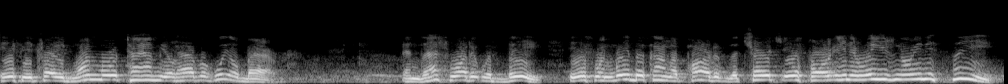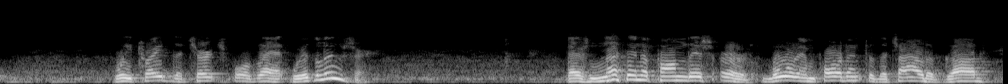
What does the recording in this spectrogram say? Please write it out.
if you trade one more time, you'll have a wheelbarrow. And that's what it would be. If when we become a part of the church, if for any reason or anything, we trade the church for that, we're the loser. There's nothing upon this earth more important to the child of God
